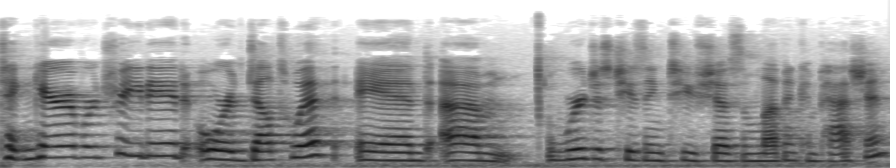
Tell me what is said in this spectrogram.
taken care of or treated or dealt with. And um, we're just choosing to show some love and compassion.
